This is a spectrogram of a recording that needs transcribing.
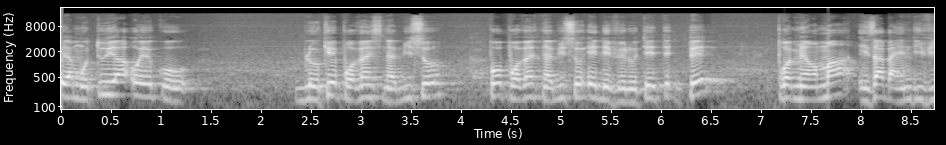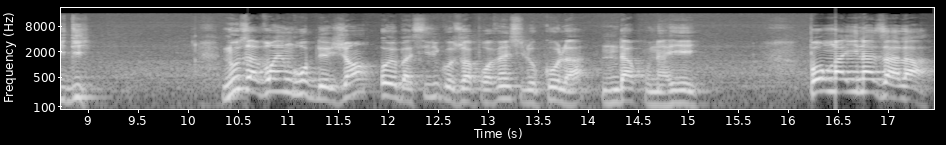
ya motuya oyo ko bloquer province na biso pour province na biso est développée pe premièrement eza ba individu nous avons un groupe de gens oyo basili kozwa province lokola ndako na ye mpo ngai nazala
